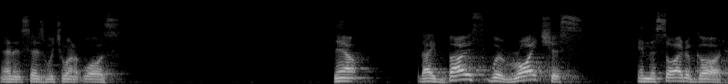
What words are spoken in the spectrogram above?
and it says which one it was. Now, they both were righteous in the sight of God.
